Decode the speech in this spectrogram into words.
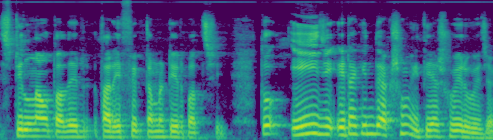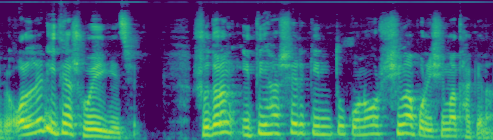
স্টিল নাও তাদের, তার এফেক্ট আমরা টের পাচ্ছি। তো এই যে, এটা কিন্তু একসময় ইতিহাস হয়ে রয়ে যাবে। অলরেডি ইতিহাস হয়ে গিয়েছে। সুতরাং ইতিহাসের কিন্তু কোনো সীমা পরিসীমা থাকে না।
